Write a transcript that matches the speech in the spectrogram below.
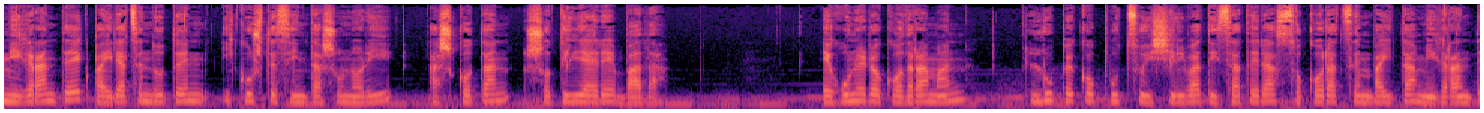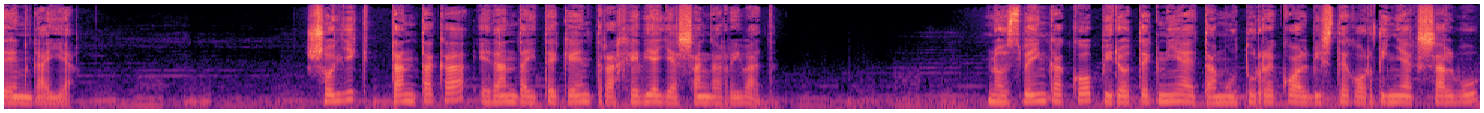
Migranteek pairatzen duten ikustezintasun hori askotan sotila ere bada. Eguneroko draman, lupeko putzu isil bat izatera zokoratzen baita migranteen gaia. Soilik tantaka edan daitekeen tragedia jasangarri bat. Noizbeinkako piroteknia eta muturreko albiste gordinak salbu,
